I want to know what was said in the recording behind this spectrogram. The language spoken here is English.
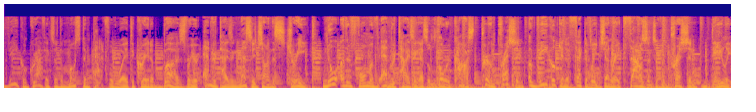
Vehicle graphics are the most impactful way to create a buzz for your advertising message on the street. No other form of advertising has a lower cost per impression. A vehicle can effectively generate thousands of impression daily.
